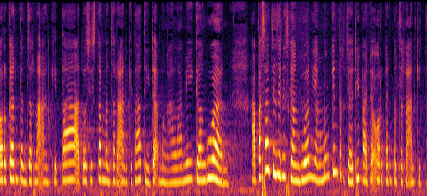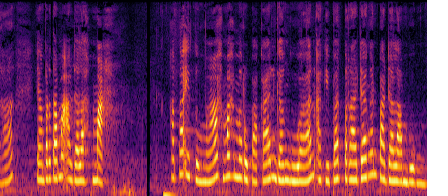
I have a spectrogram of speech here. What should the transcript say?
organ pencernaan kita atau sistem pencernaan kita tidak mengalami gangguan. Apa saja jenis gangguan yang mungkin terjadi pada organ pencernaan kita? Yang pertama adalah mah. Apa itu mah? Mah merupakan gangguan akibat peradangan pada lambung.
